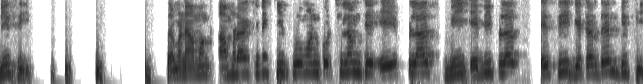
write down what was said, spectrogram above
ডিসি তার মানে আমরা এখানে কি প্রমাণ করছিলাম যে A plus B A B plus AC greater than BC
